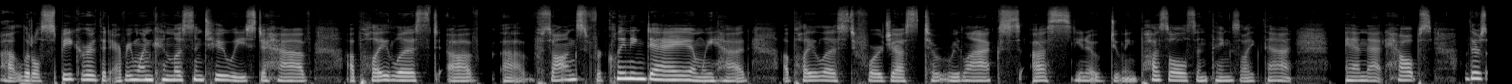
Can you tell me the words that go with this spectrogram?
a little speaker that everyone can listen to. We used to have a playlist of uh, songs for cleaning day, and we had a playlist for just to relax us, you know, doing puzzles and things like that. And that helps. There's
